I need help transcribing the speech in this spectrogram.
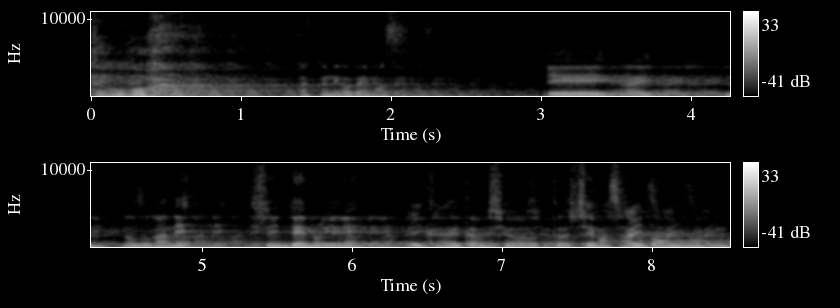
どうもたっくんでございます。えー、はい。ねのぞがね死んでんのにね行かれてしようとしてます。はいどんどん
